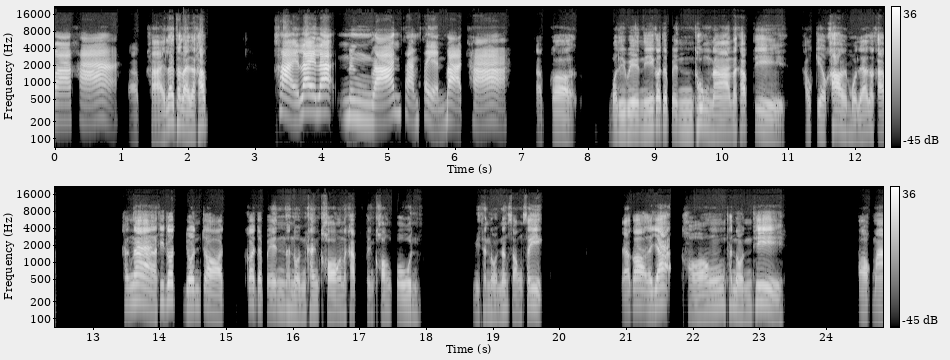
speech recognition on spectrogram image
วาค่ะ ครับขายไร่เท่าไหร่ละครับ ขายไร่ละหนึ่งล้านสามแสนบาทค่ะ ครับก็บริเวณนี้ก็จะเป็นทุ่งนานะครับ ที่เขาเกี่ยวข้าวไปหมดแล้วนะครับ ข้างหน้าที่รถยนต์จอดก็จะเป็นถนนคันคลองนะครับ เป็นคลองปูน มีถนนทั้งสองซีก แล้วก็ระยะของถนนที่ออกมา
